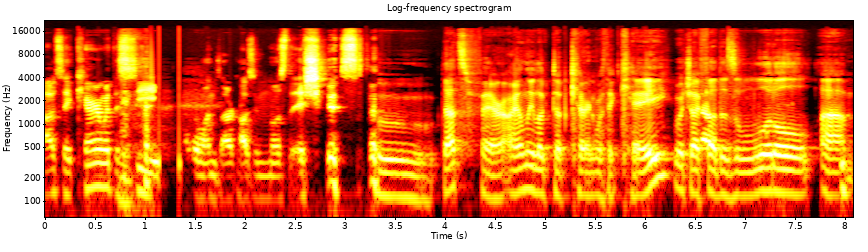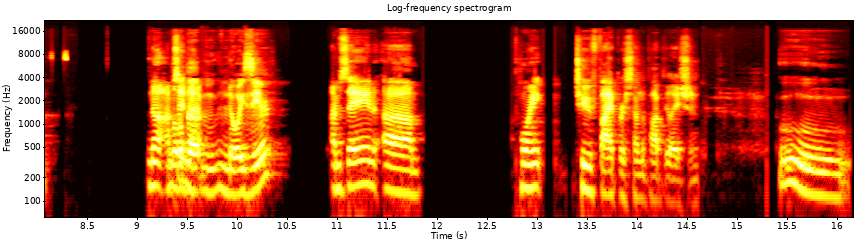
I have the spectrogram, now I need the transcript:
I would say Karen with a C are the ones that are causing most of the issues. Ooh, that's fair. I only looked up Karen with a K, which I felt is a little um, no, I'm a saying bit no. noisier. I'm saying um, 0.25 percent of the population. Ooh,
